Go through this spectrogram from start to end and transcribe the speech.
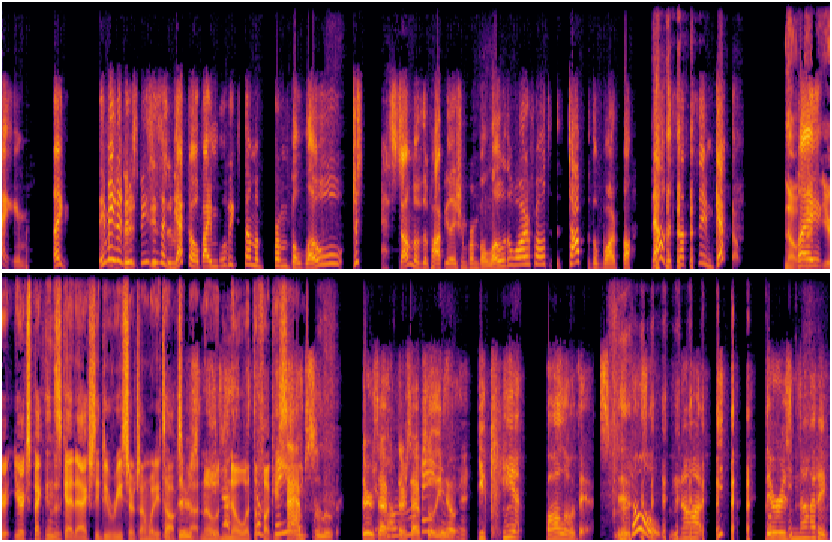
time. Like they made a new species it's of gecko by moving some from below, just some of the population from below the waterfall to the top of the waterfall. Now that's not the same gecko. No, Like- you're you're expecting this guy to actually do research on what he talks about. No, He know what the it's fuck he's saying. Absolutely. There's It's ab- there's absolutely no. You can't follow this. No. not. There is not a.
